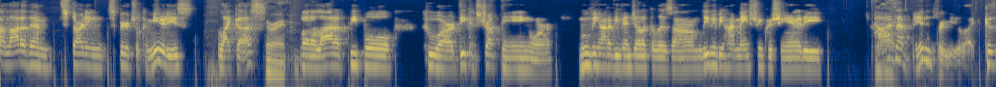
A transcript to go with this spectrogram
a lot of them starting spiritual communities like us, Right. but a lot of people who are deconstructing or moving out of evangelicalism, leaving behind mainstream Christianity. How has that been for you? Like, because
